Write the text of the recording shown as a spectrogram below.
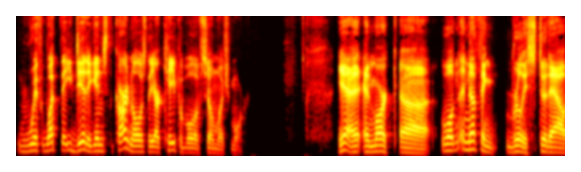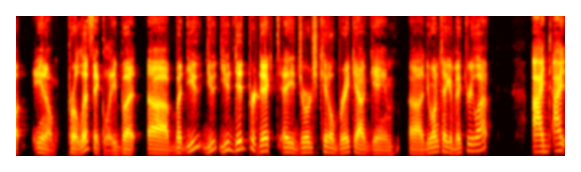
with what they did against the Cardinals, they are capable of so much more. Yeah, and Mark, uh, well, nothing really stood out, you know, prolifically, but uh, but you you you did predict a George Kittle breakout game. Uh, do you want to take a victory lap? I I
